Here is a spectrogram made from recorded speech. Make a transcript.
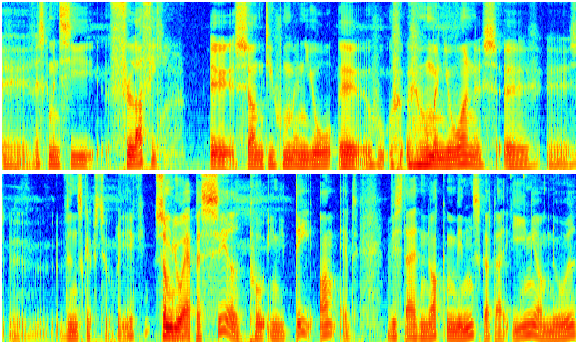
øh, hvad skal man sige, fluffy øh, som de humanior, øh, humaniorernes øh, øh, videnskabsteori, ikke? som jo er baseret på en idé om, at hvis der er nok mennesker, der er enige om noget,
